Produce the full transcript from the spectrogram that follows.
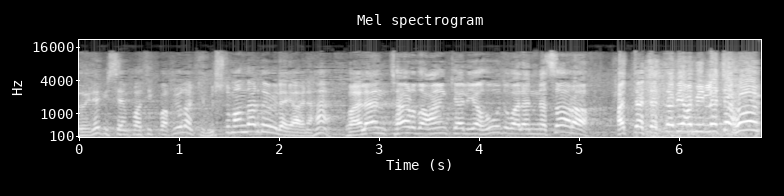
öyle bir sempatik bakıyorlar ki Müslümanlar da öyle yani ha. Velen terda ankel yahud velen nesara hatta tettebi'a milletehum.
